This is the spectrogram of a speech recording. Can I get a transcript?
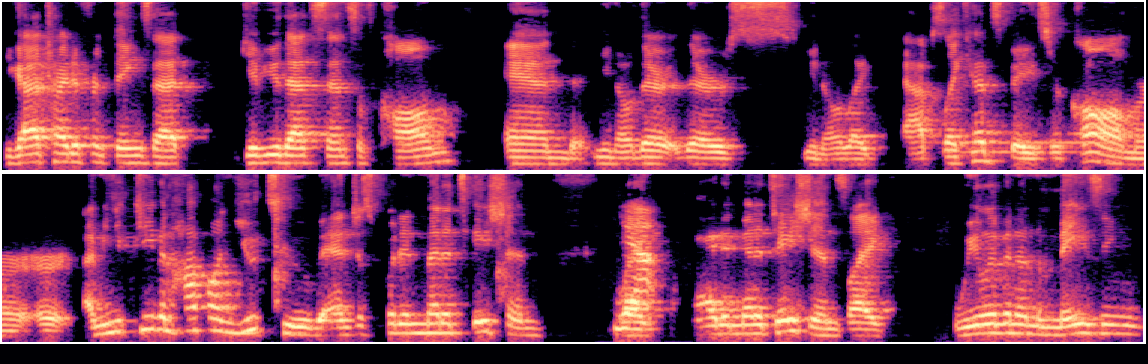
You got to try different things that give you that sense of calm. And you know there there's you know like apps like headspace or calm or, or i mean you can even hop on youtube and just put in meditation yeah. like guided meditations like we live in an amazing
